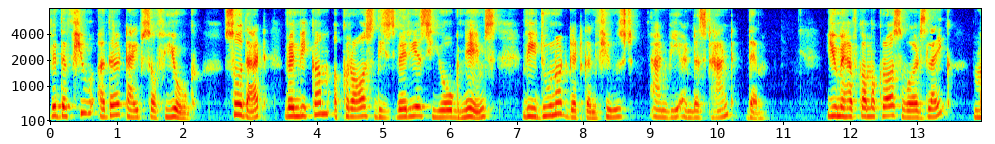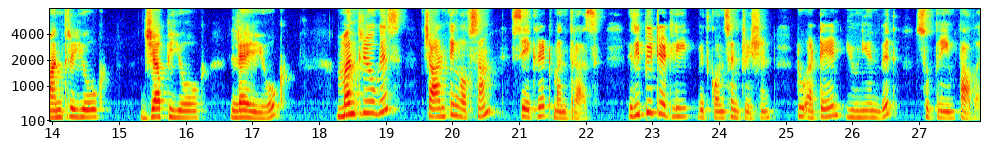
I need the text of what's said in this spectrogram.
with a few other types of yoga so that when we come across these various yoga names, we do not get confused and we understand them. You may have come across words like mantra yoga, jap yoga, lay yoga. Mantra yoga is chanting of some sacred mantras repeatedly with concentration to attain union with supreme power.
